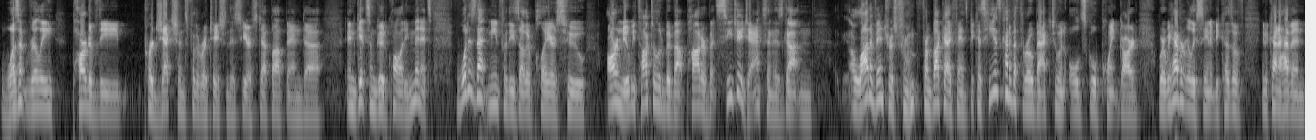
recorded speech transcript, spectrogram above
wasn't really part of the projections for the rotation this year step up and uh, and get some good quality minutes. What does that mean for these other players who are new? We talked a little bit about Potter, but C.J. Jackson has gotten a lot of interest from from Buckeye fans because he is kind of a throwback to an old school point guard where we haven't really seen it because of you know kind of having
